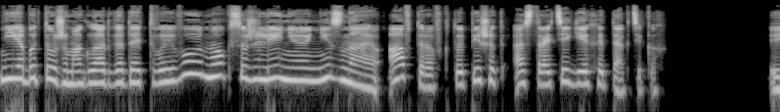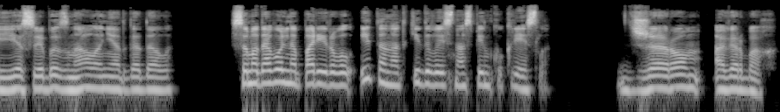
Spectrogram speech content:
Я бы тоже могла отгадать твоего, но, к сожалению, не знаю авторов, кто пишет о стратегиях и тактиках. Если бы знала, не отгадала. Самодовольно парировал Итан, откидываясь на спинку кресла. Джером Авербах.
